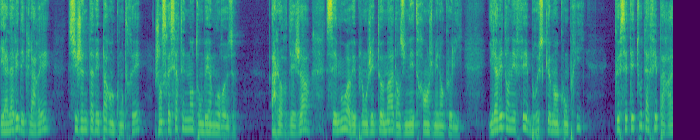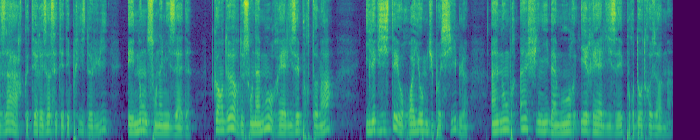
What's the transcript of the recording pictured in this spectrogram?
et elle avait déclaré Si je ne t'avais pas rencontré, j'en serais certainement tombée amoureuse. Alors déjà, ces mots avaient plongé Thomas dans une étrange mélancolie. Il avait en effet brusquement compris que c'était tout à fait par hasard que Teresa s'était éprise de lui et non de son ami Z, qu'en dehors de son amour réalisé pour Thomas, il existait au royaume du possible un nombre infini d'amours irréalisés pour d'autres hommes.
